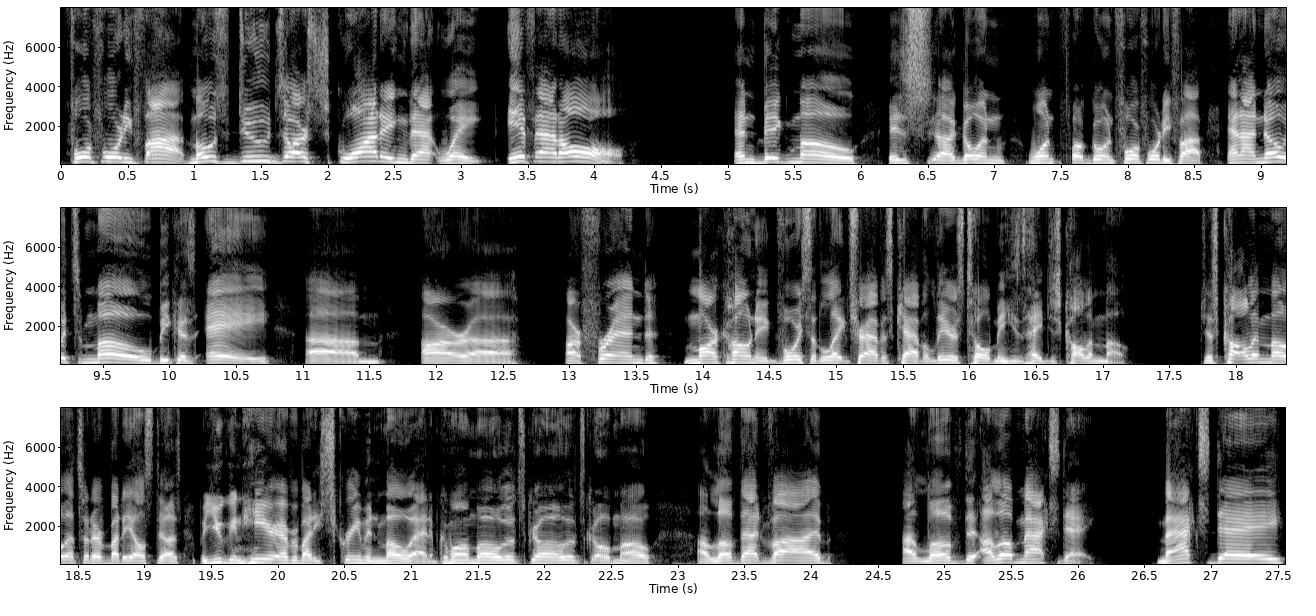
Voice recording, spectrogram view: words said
445. Most dudes are squatting that weight, if at all. And Big Mo is uh, going one uh, going 445. And I know it's Mo because a um, our uh, our friend Mark Honig, voice of the Lake Travis Cavaliers, told me he's hey just call him Mo. Just call him Mo. That's what everybody else does. But you can hear everybody screaming Mo at him. Come on, Mo. Let's go. Let's go, Mo. I love that vibe. I love the, I love Max Day. Max Day.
